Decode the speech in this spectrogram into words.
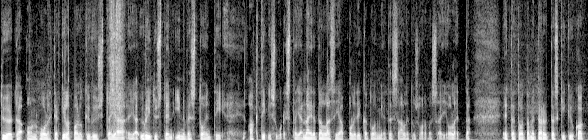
työtä on huolehtia kilpailukyvystä ja, ja yritysten investointiaktiivisuudesta. Ja näitä tällaisia politiikkatoimia tässä hallitusohjelmassa ei ole. Että, että tuota, me tarvittaisiin kiky 2,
